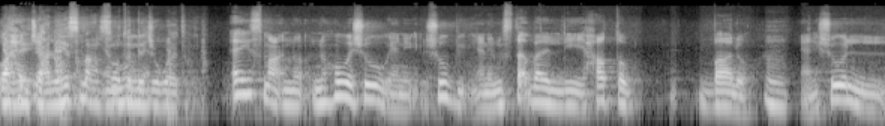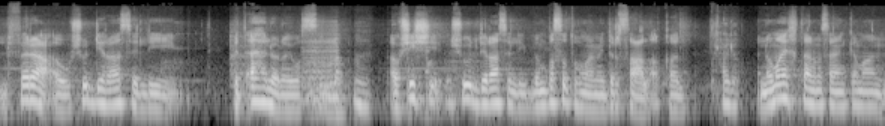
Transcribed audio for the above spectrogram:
يعني, جا- يعني يسمع الصوت اللي. جواته إيه يسمع انه إنه هو شو يعني شو يعني المستقبل اللي حاطه بباله مم. يعني شو الفرع أو شو الدراسة اللي بتأهله ليوصل له؟ أو شي شي شو الدراسة اللي بنبسط وهو عم يدرسها على الأقل؟ حلو. إنه ما يختار مثلا كمان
